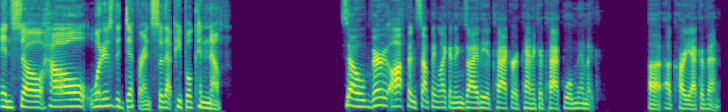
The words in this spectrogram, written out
And so, how, what is the difference so that people can know? So very often, something like an anxiety attack or a panic attack will mimic uh, a cardiac event.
